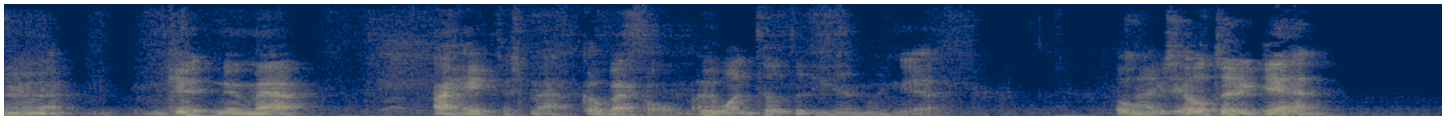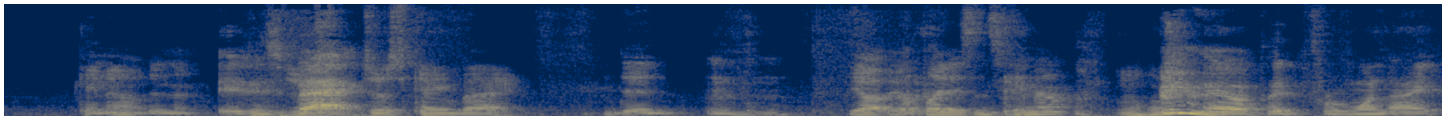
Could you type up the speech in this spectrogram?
New Mhm. map. Get new map. I hate this map. Go back old map. We map." want tilted again. Like, Oh, tilted again. came out, didn't it? It is just, back. Just came back. It did. Mm-hmm. Y'all, y'all played it since it came out? hmm Yeah, I played for one night.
